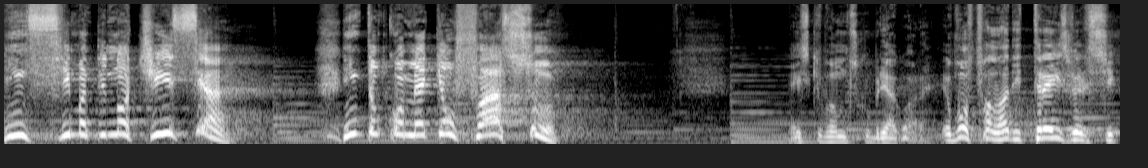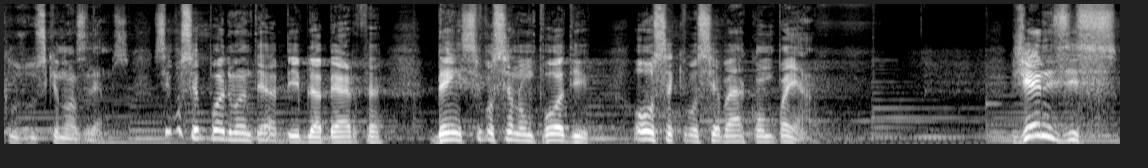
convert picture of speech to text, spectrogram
em cima de notícia. Então como é que eu faço? É isso que vamos descobrir agora. Eu vou falar de três versículos dos que nós lemos. Se você pode manter a Bíblia aberta, bem, se você não pode, ouça que você vai acompanhar. Gênesis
